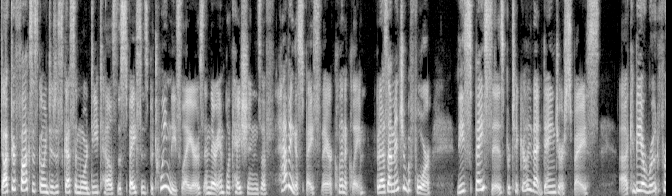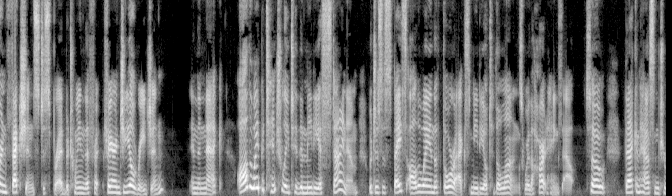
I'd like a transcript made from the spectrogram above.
Dr. Fox is going to discuss in more details the spaces between these layers and their implications of having a space there clinically. But as I mentioned before, these spaces, particularly that danger space, uh, can be a route for infections to spread between the pharyngeal region in the neck all the way potentially to the mediastinum, which is a space all the way in the thorax medial to the lungs where the heart hangs out. So that can have some tr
